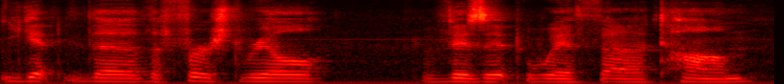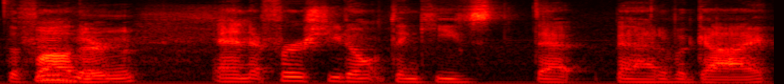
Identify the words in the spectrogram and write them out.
you get the the first real visit with uh, Tom, the father. Mhm. And at first, you don't think he's that bad of a guy,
